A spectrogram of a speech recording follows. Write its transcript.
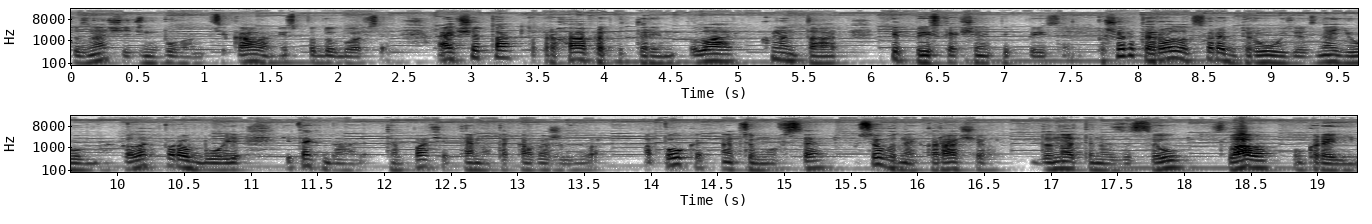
то значить він був вам цікавим і сподобався. А якщо так, то прохаю про підтримку, лайк, коментар, підписка, якщо не підписані. Поширити ролик серед друзів, знайомих, колег по роботі і так далі. Тим паче тема така важлива. А поки на цьому все. Всього найкращого. Донати на ЗСУ. Слава Україні!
